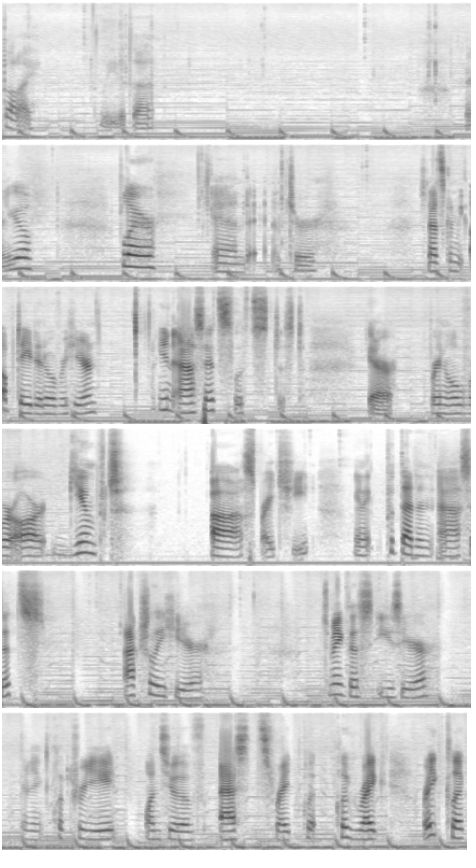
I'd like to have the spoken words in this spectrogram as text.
thought I deleted that. There you go, player, and enter. So that's going to be updated over here. In assets, let's just get our bring over our gimped uh, sprite sheet. I'm going to put that in assets. Actually here, to make this easier, you're going to click create. Once you have assets, right click, click right, right click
